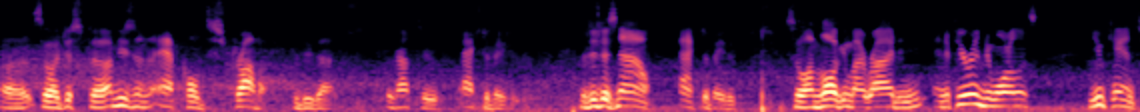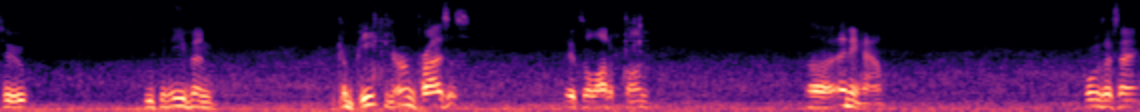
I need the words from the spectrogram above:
Uh, so I just, uh, I'm using an app called Strava to do that. Forgot to activate it, but it is now activated. So I'm logging my ride, and, and if you're in New Orleans, you can too. You can even compete and earn prizes. It's a lot of fun. Uh, anyhow, what was I saying?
